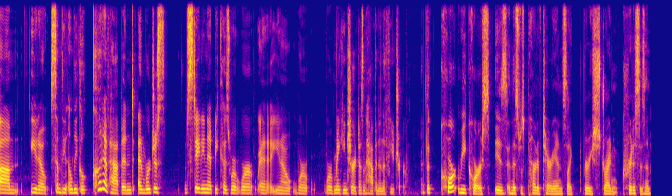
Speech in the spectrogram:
um, you know something illegal could have happened, and we're just stating it because we're we're uh, you know we're we're making sure it doesn't happen in the future. The court recourse is, and this was part of Therrien's like very strident criticism,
